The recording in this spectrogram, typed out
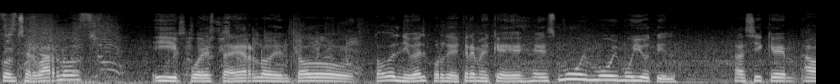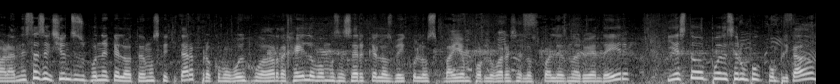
conservarlo y pues traerlo en todo, todo el nivel porque créeme que es muy muy muy útil. Así que ahora en esta sección se supone que lo tenemos que quitar, pero como buen jugador de Halo vamos a hacer que los vehículos vayan por lugares en los cuales no deberían de ir. Y esto puede ser un poco complicado,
